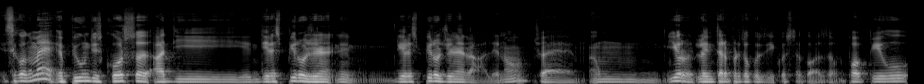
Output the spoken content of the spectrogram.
secondo me è più un discorso a di, di respiro, gene- di respiro generale, no? Cioè, è un- io lo, lo interpreto così questa cosa, un po' più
